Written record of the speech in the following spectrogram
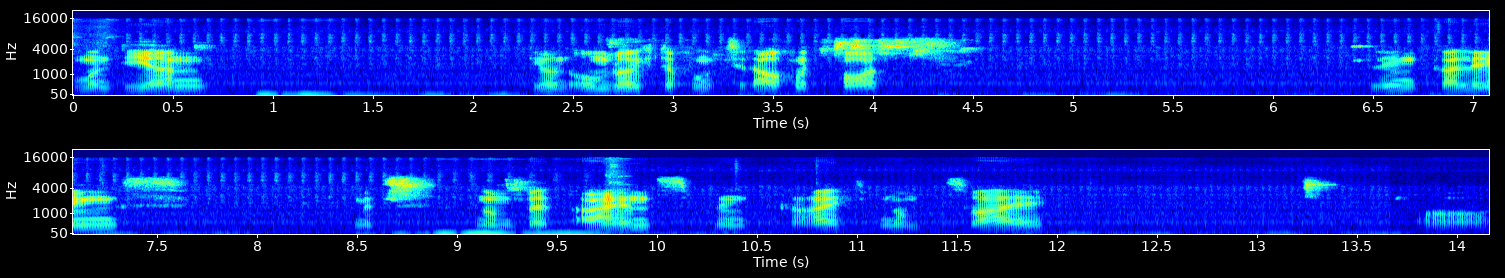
montieren. Die und Umleuchter funktioniert auch mit Post. Linker links mit Numpad 1, Blinker rechts, Nummer 2. Oh,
